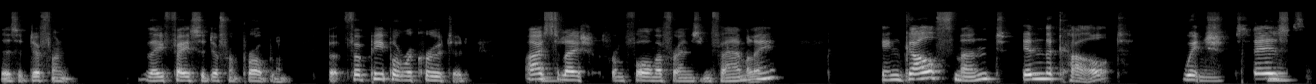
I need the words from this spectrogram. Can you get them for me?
there's a different, they face a different problem. But for people recruited, mm. isolation from former friends and family, engulfment in the cult, which mm. says, mm.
